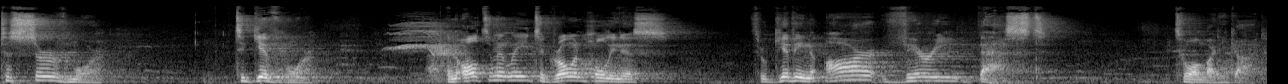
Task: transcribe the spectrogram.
to serve more, to give more, and ultimately to grow in holiness through giving our very best to Almighty God.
